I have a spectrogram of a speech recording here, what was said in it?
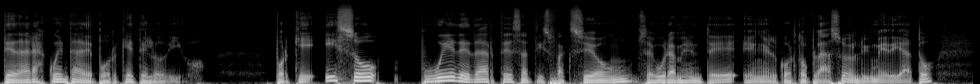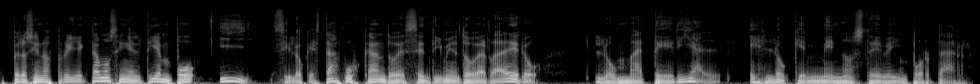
te darás cuenta de por qué te lo digo. Porque eso puede darte satisfacción seguramente en el corto plazo, en lo inmediato, pero si nos proyectamos en el tiempo y si lo que estás buscando es sentimiento verdadero, lo material es lo que menos debe importar.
